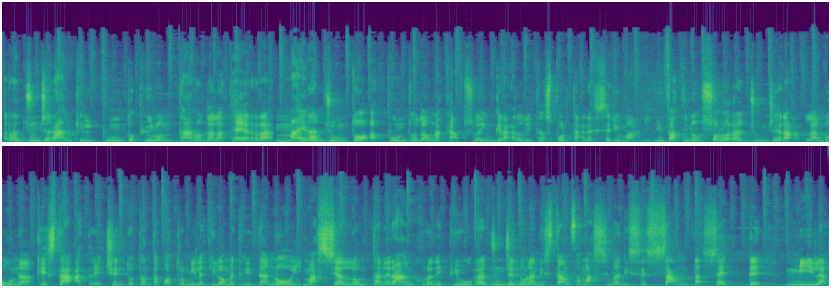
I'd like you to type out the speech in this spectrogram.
raggiungerà anche il punto più lontano dalla Terra mai raggiunto appunto da una capsula in grado di trasportare esseri umani. Infatti non solo raggiungerà la Luna che sta a 384.000 km da noi, ma si allontanerà ancora di più raggiungendo una distanza massima di 67.000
